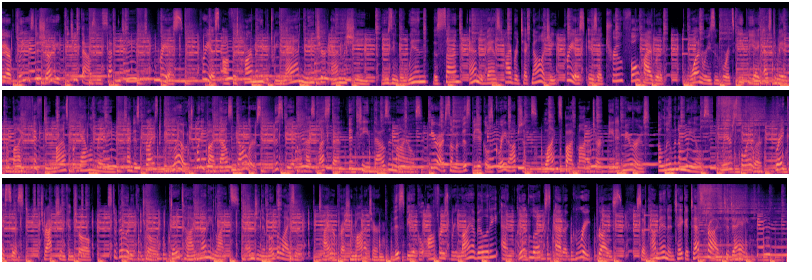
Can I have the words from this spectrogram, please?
We are pleased to show you the 2017 Prius. Prius offers harmony between man, nature, and machine. Using the wind, the sun, and advanced hybrid technology, Prius is a true full hybrid. One reason for its EPA estimated combined 50 miles per gallon rating and is priced below $25,000. This vehicle has less than 15,000 miles. Here are some of this vehicle's great options. Blind spot monitor, heated mirrors, aluminum wheels, rear spoiler, brake assist, traction control, stability control, daytime running lights, engine immobilizer, tire pressure monitor. This vehicle offers reliability and good looks at a great price. So come in and take a test drive today.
